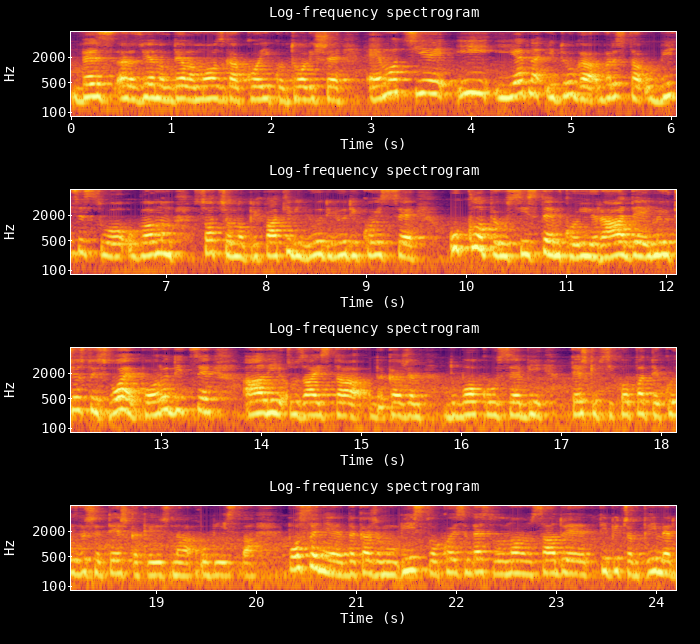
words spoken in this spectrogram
bez razvijenog dela mozga koji kontroliše emocije i jedna i druga vrsta ubice su uglavnom socijalno prihvatljivi ljudi, ljudi koji se uklope u sistem koji rade, imaju često i svoje porodice, ali su zaista, da kažem, duboko u sebi teški psihopate koji izvrše teška krivična ubistva. Poslednje, da kažem, ubistvo koje se desilo u Novom Sadu je tipičan primer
